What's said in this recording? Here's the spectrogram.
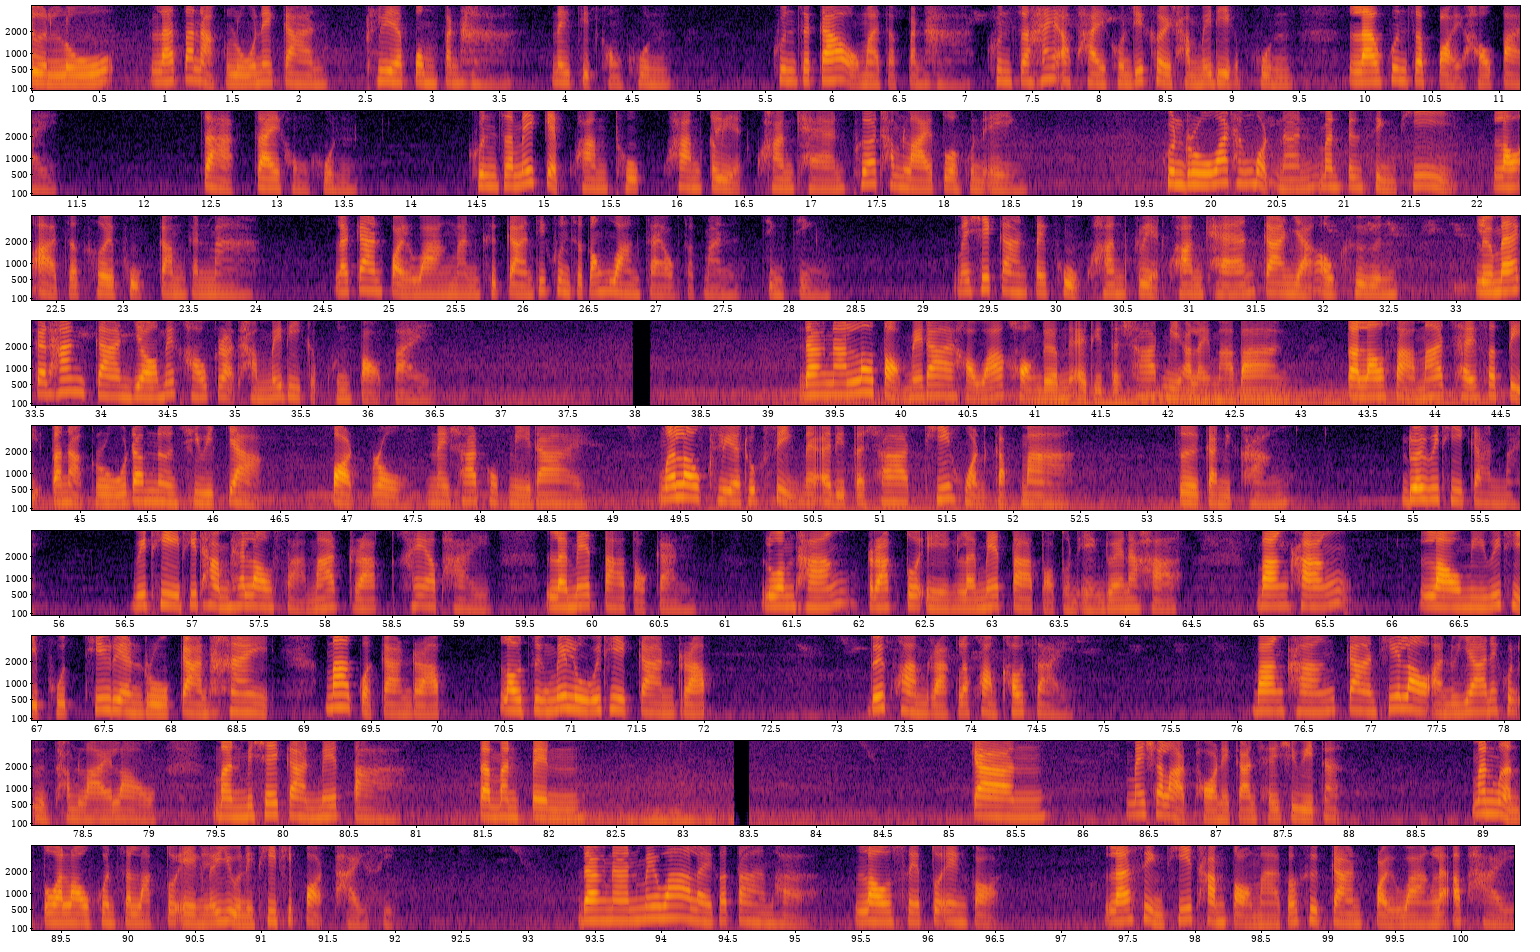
ตื่นรู้และตระหนักรู้ในการเคลียร์ปมปัญหาในจิตของคุณ คุณจะก้าวออกมาจากปัญหา คุณจะให้อภัยคนที่เคยทำไม่ดีกับคุณ แล้วคุณจะปล่อยเขาไป จากใจของคุณ คุณจะไม่เก็บความทุกข์ ความเกลียด ความแค้น เพื่อทำร้ายตัวคุณเอง คุณรู้ว่าทั้งหมดนั้นมันเป็นสิ่งที่เราอาจจะเคยผูกกรรมกันมา และการปล่อยวางมันคือการที่คุณจะต้องวางใจออกจากมันจริง ๆ ไม่ใช่การไปผูกความเกลียดความแค้น การอยากเอาคืน หรือแม้กระทั่งการยอมให้เขากระทำไม่ดีกับคุณต่อไป ดังนั้นเราตอบไม่ได้ค่ะว่าของเดิมในอดีตชาติมีอะไรมาบ้าง แต่เราสามารถใช้สติตระหนักรู้ดำเนินชีวิตอย่างปลอดโปร่งในชาติภพนี้ได้ เมื่อเราเคลียร์ทุกสิ่งในอดีตชาติที่หวนกลับมา เจอกันอีกครั้ง ด้วยวิธีการใหม่ วิธีที่ทำให้เราสามารถรักให้อภัย และเมตตาต่อกัน รวมทั้งรักตัวเองและเมตตาต่อตนเองด้วยนะคะ บางครั้งเรามีวิถีพุทธที่เรียนรู้การให้มากกว่าการรับ เราจึงไม่รู้วิธีการรับ ด้วยความรักและความเข้าใจ บางครั้งการที่เราอนุญาตให้คนอื่นทำร้ายเรา มันไม่ใช่การเมตตา แต่มันเป็น การ ไม่ฉลาดพอในการใช้ชีวิตน่ะ มันเหมือนตัวเราควรจะรักตัวเองและอยู่ในที่ที่ปลอดภัยสิ ดังนั้นไม่ว่าอะไรก็ตามค่ะ เราเซฟตัวเองก่อน และสิ่งที่ทำต่อมาก็คือการปล่อยวางและอภัย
